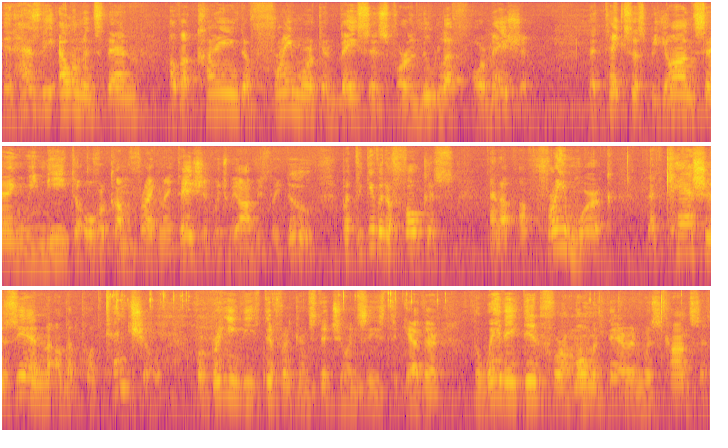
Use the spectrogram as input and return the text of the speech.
It has the elements then of a kind of framework and basis for a new left formation that takes us beyond saying we need to overcome fragmentation, which we obviously do, but to give it a focus and a, a framework that cashes in on the potential for bringing these different constituencies together the way they did for a moment there in Wisconsin.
